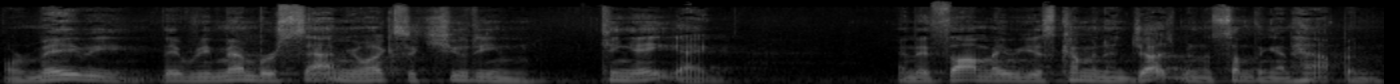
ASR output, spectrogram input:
Or maybe they remember Samuel executing King Agag, and they thought maybe he was coming in judgment and something had happened.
